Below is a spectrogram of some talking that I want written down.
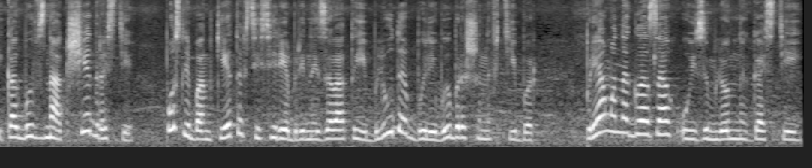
и как бы в знак щедрости, после банкета все серебряные и золотые блюда были выброшены в Тибр – прямо на глазах у изумленных гостей.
